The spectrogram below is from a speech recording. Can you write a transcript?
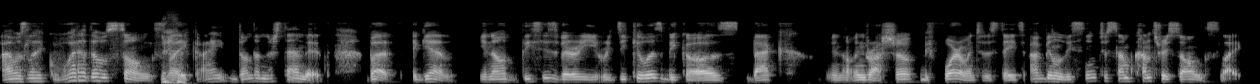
I was like, "What are those songs? Like, I don't understand it." But again, you know, this is very ridiculous because back you know in russia before i went to the states i've been listening to some country songs like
